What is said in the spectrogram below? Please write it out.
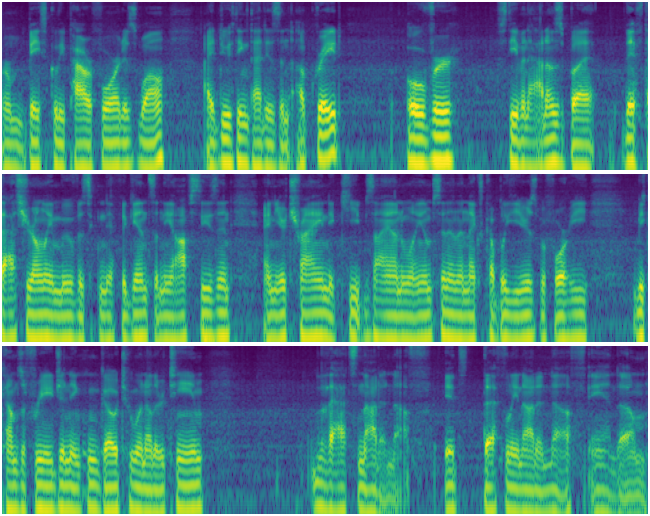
or basically power forward as well. I do think that is an upgrade over Steven Adams, but if that's your only move of significance in the offseason and you're trying to keep Zion Williamson in the next couple of years before he becomes a free agent and can go to another team, that's not enough. It's definitely not enough. And um,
